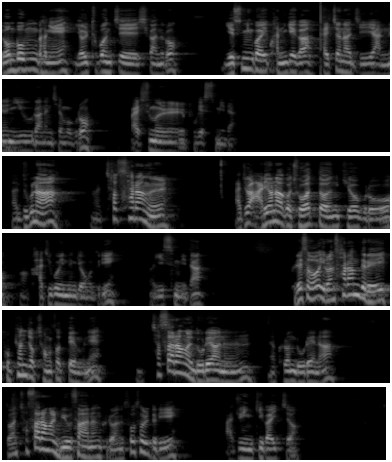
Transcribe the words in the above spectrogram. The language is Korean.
요한복음 강의 12번째 시간으로 예수님과의 관계가 발전하지 않는 이유라는 제목으로 말씀을 보겠습니다. 아, 누구나 첫사랑을 아주 아련하고 좋았던 기억으로 가지고 있는 경우들이 있습니다. 그래서 이런 사람들의 보편적 정서 때문에 첫사랑을 노래하는 그런 노래나 또한 첫사랑을 묘사하는 그런 소설들이 아주 인기가 있죠.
